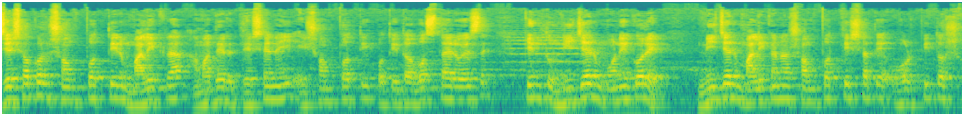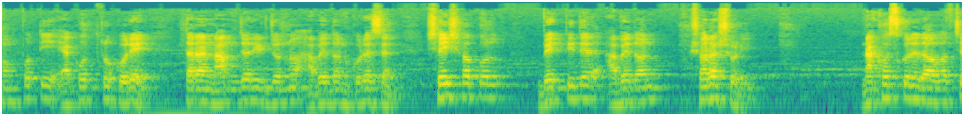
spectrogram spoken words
যে সকল সম্পত্তির মালিকরা আমাদের দেশে নেই, এই সম্পত্তি পতিত অবস্থায় রয়েছে। কিন্তু নিজের মনে করে নিজের মালিকানা সম্পত্তির সাথে অর্পিত সম্পত্তি একত্র করে তারা নামজারির জন্য আবেদন করেছেন। সেই সকল ব্যক্তিদের আবেদন সরাসরি নাকচ করে দেওয়া হচ্ছে,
